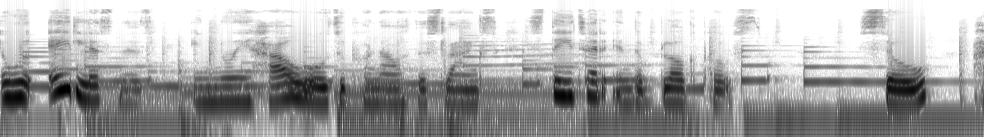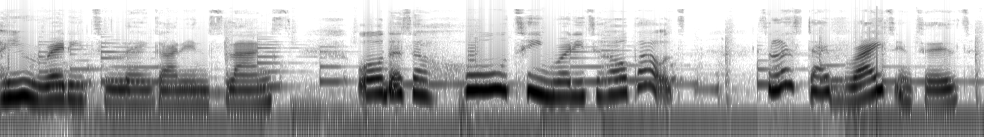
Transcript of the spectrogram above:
It will aid listeners in knowing how well to pronounce the slangs stated in the blog post. So, are you ready to learn Ghanaian slangs? Well, there's a whole team ready to help out. So let's dive right into it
